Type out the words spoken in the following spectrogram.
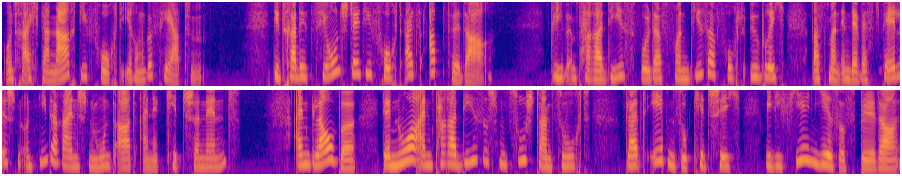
und reicht danach die Frucht ihrem Gefährten. Die Tradition stellt die Frucht als Apfel dar blieb im Paradies wohl das von dieser Frucht übrig, was man in der westfälischen und niederrheinischen Mundart eine Kitsche nennt? Ein Glaube, der nur einen paradiesischen Zustand sucht, bleibt ebenso kitschig wie die vielen Jesusbilder,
